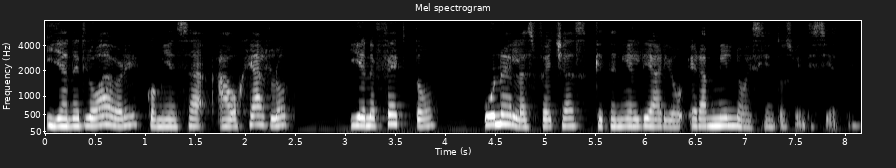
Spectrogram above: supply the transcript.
Y Janet lo abre, comienza a hojearlo y en efecto, una de las fechas que tenía el diario era 1927.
